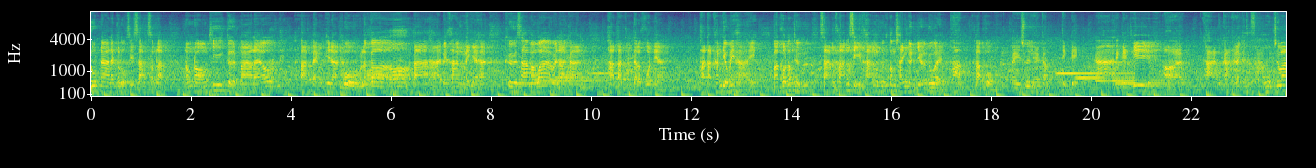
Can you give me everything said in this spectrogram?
รูปหน้าและกระโหลกศีรษะสำหรับน้องๆที่เกิดมาแล้วปากแบ่งเพดานโหวแล้วก็อ๋อ ตาหายไปข้างอะไรอย่างเงี้ยฮะคือทราบมาว่าเวลาการผ่าตัดของแต่ละคนเนี่ย ผ่าตัดครั้งเดียวไม่หาย บางคนต้องถึง 3 ครั้ง 4 ครั้งก็ต้องใช้เงินเยอะด้วยครับ ครับผม ไปช่วยเหลือกับเด็กๆอ่าเด็กๆที่เอ่อ ขาดโอกาสทางด้านการศึกษาผมเชื่อว่า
